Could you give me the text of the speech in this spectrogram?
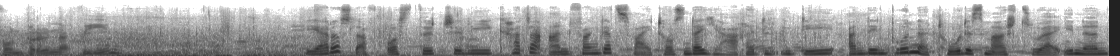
von Brünn nach Wien Jaroslav Ostricelik hatte Anfang der 2000er Jahre die Idee, an den Brünner Todesmarsch zu erinnern,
